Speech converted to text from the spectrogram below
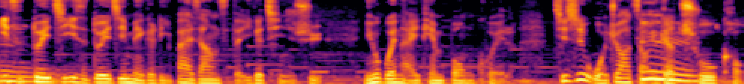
一直堆积，一直堆积，每个礼拜这样子的一个情绪，你会不会哪一天崩溃了？其实我就要找一个出口。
